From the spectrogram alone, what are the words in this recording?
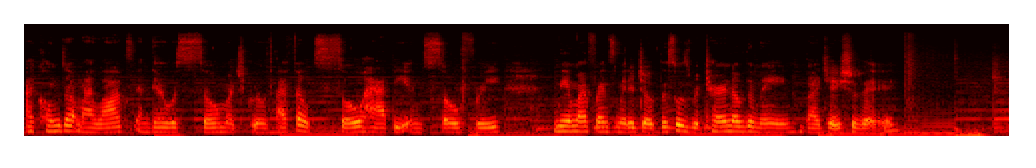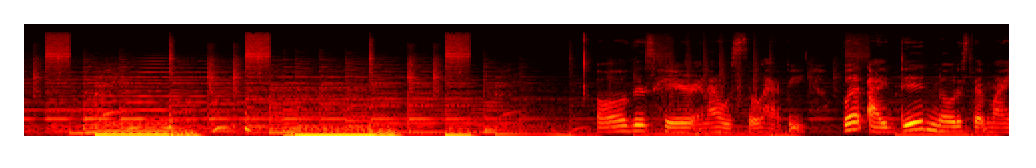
I combed out my locks and there was so much growth. I felt so happy and so free. Me and my friends made a joke. This was Return of the Mane by J Chavae. All this hair and I was so happy. But I did notice that my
